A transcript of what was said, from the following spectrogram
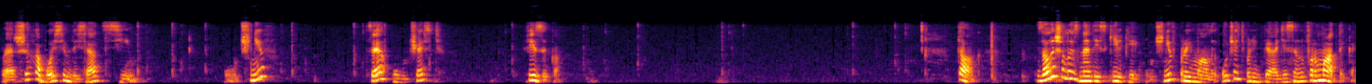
перших або 77 учнів. Це участь фізика. Так, залишилось знайти, скільки учнів приймали участь в Олімпіаді з інформатики.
